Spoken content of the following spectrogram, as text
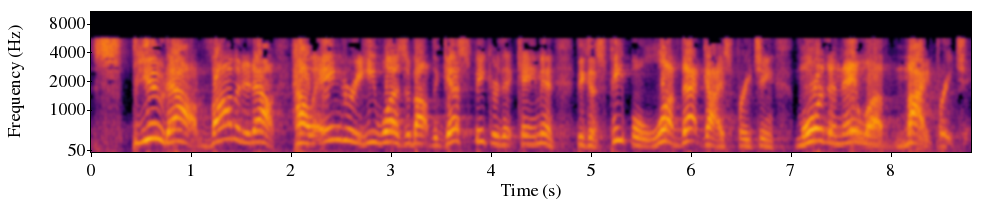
spewed out, vomited out how angry he was about the guest speaker that came in because people love that guy's preaching more than they love my preaching.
